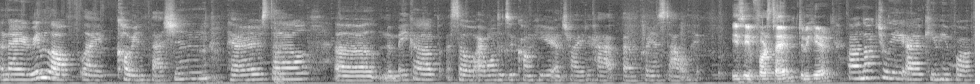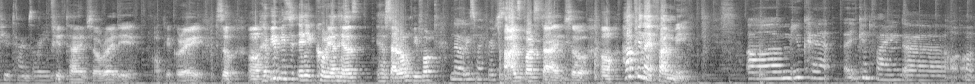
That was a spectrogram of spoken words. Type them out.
and I really love like Korean fashion, hairstyle, uh, the makeup. So I wanted to come here and try to have a Korean style. Is it first time to be here? Uh, no, actually, I came here for a few times already. few times already. Okay, great. So, uh, have you visited any Korean hair, hair salon before? No, it's my first. Ah, it's first time. So, uh, how can I find me? Um, you can uh, you can find uh, on,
